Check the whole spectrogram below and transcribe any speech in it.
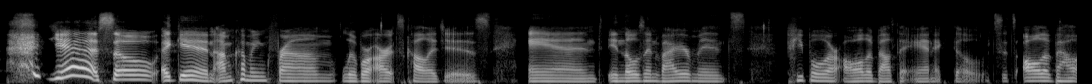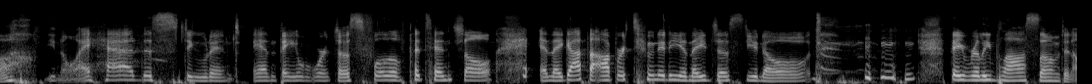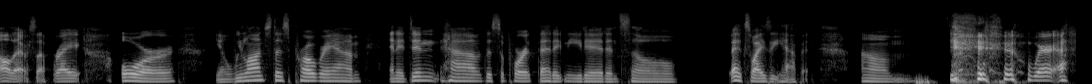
yeah. So again, I'm coming from liberal arts colleges and in those environments, people are all about the anecdotes. It's all about, oh, you know, I had this student and they were just full of potential and they got the opportunity and they just, you know, they really blossomed and all that stuff, right? Or, you know, we launched this program and it didn't have the support that it needed. And so XYZ happened. Um, whereas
